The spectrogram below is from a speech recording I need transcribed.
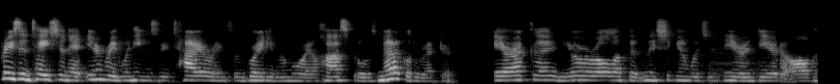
presentation at Emory when he was retiring from Grady Memorial Hospital as medical director, Erica and your role up at Michigan, which is near and dear to all the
